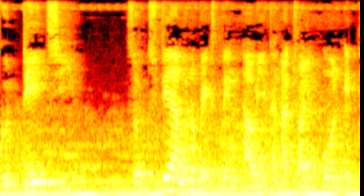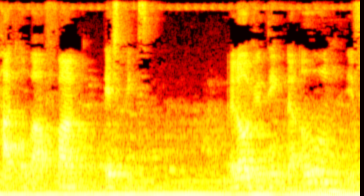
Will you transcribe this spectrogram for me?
Good day to you. So today I'm going to be explaining how you can actually own a part of our farm estate. A lot of you think that oh it's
